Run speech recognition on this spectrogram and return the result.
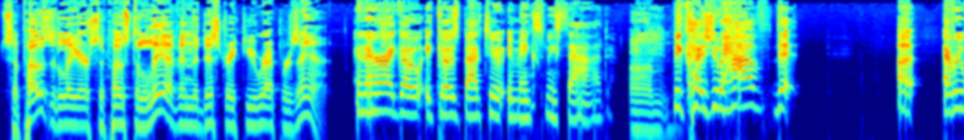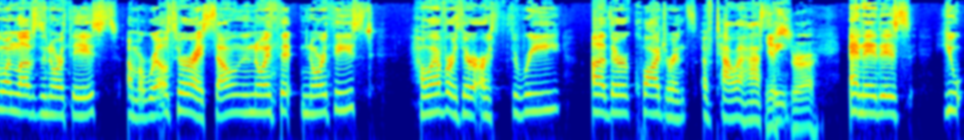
supposedly are supposed to live in the district you represent. And here I go. It goes back to it makes me sad Um, because you have the. Uh, everyone loves the Northeast. I'm a realtor. I sell in the north Northeast. However, there are three other quadrants of Tallahassee. yes, there are. and it is you.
